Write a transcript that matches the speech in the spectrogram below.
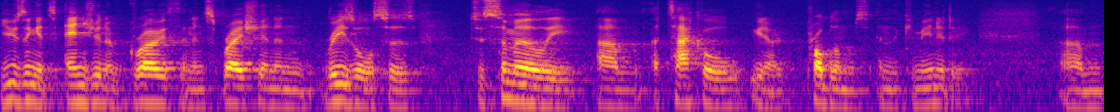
using its engine of growth and inspiration and resources to similarly um, tackle you know, problems in the community. Um,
